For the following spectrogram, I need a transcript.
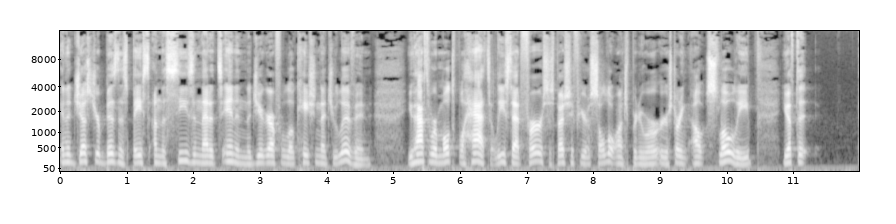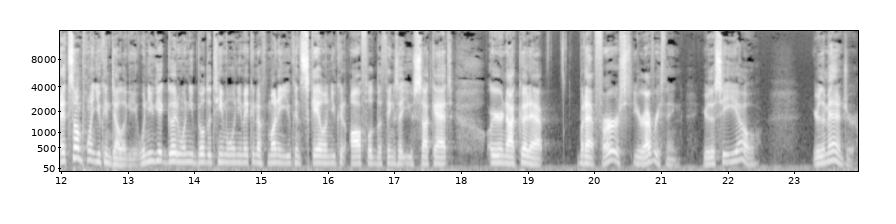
and adjust your business based on the season that it's in and the geographical location that you live in. You have to wear multiple hats at least at first, especially if you're a solo entrepreneur or you're starting out slowly. You have to at some point you can delegate. When you get good, when you build a team, and when you make enough money, you can scale and you can offload the things that you suck at or you're not good at. But at first, you're everything. You're the CEO. You're the manager.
